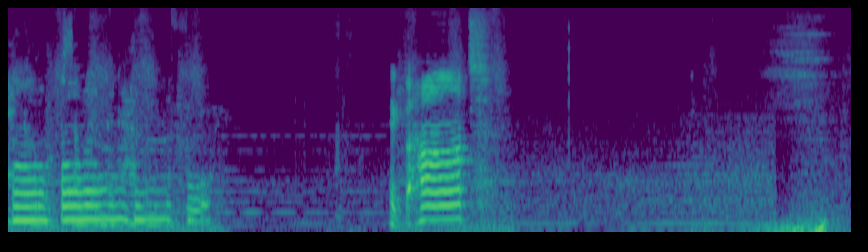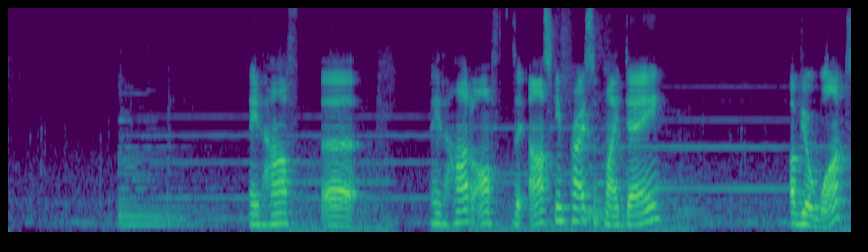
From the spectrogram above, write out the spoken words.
echo of something that happened before. Take the heart. Paid half, uh, paid hard off the asking price of my day. Of your what?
